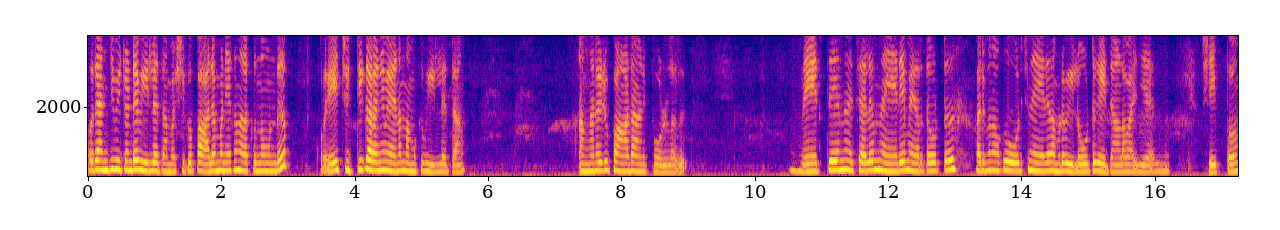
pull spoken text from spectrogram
ഒരു അഞ്ച് മിനിറ്റ് കൊണ്ടേ വീട്ടിലെത്താം. പക്ഷേ ഇപ്പോൾ പാലം പണിയൊക്കെ നടക്കുന്നതുകൊണ്ട് കുറേ ചുറ്റിക്കറങ്ങി വേണം നമുക്ക് വീട്ടിലെത്താൻ. അങ്ങനെ ഒരു പാടാണിപ്പോൾ ഉള്ളത്. നേരത്തെ എന്ന് വെച്ചാൽ നേരെ മേർത്തോട്ട് വരുമ്പോൾ നമുക്ക് ഓടിച്ച് നേരെ നമ്മുടെ വീട്ടിലോട്ട് കയറ്റാനുള്ള വഴിയായിരുന്നു. പക്ഷെ ഇപ്പം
